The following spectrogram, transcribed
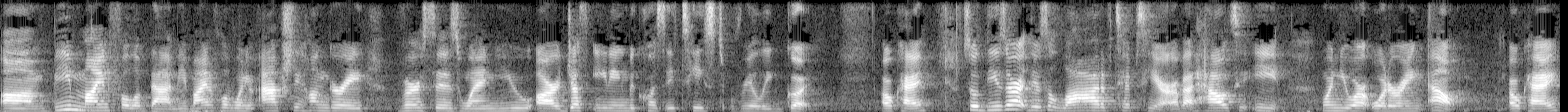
um, be mindful of that. Be mindful of when you're actually hungry versus when you are just eating because it tastes really good. Okay? So these are there's a lot of tips here about how to eat when you are ordering out. Okay?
